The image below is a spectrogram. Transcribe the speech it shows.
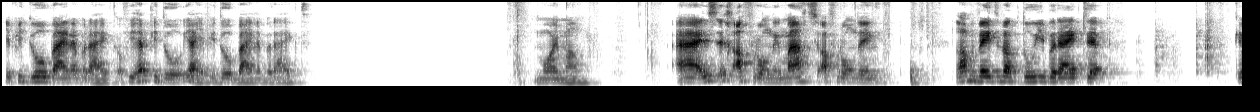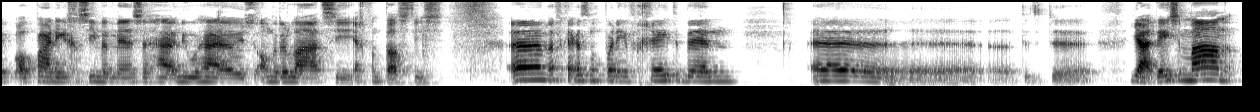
je hebt je doel bijna bereikt. Of je hebt je doel, ja, je hebt je doel bijna bereikt. Mooi man. Uh, is echt afronding, magische afronding. Laat me weten welk doel je bereikt hebt. Ik heb al een paar dingen gezien met mensen. nieuw huis, andere relatie. Echt fantastisch. Um, even kijken als ik nog een paar dingen vergeten ben. Uh, ja, deze maan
